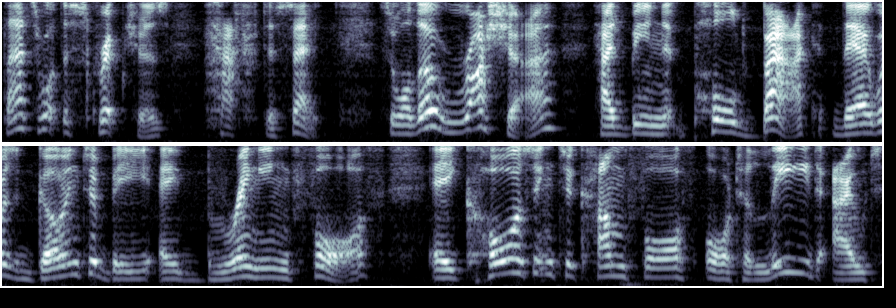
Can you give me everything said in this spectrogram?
That's what the scriptures have to say. So, although Russia had been pulled back, there was going to be a bringing forth, a causing to come forth or to lead out,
